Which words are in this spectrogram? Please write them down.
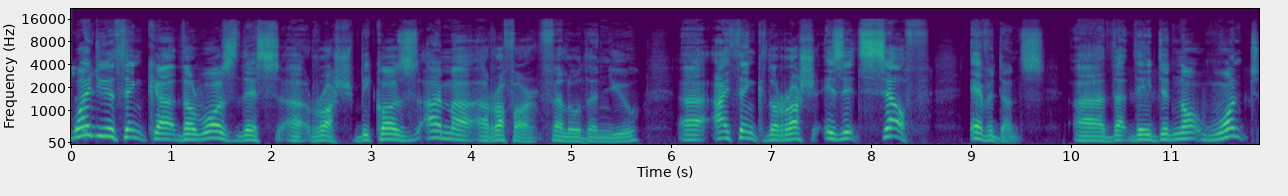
Why do you think uh, there was this uh, rush? Because I'm a, a rougher fellow than you. Uh, I think the rush is itself evidence uh, that they did not want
